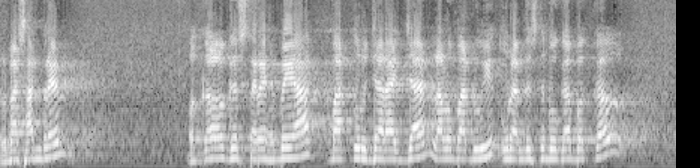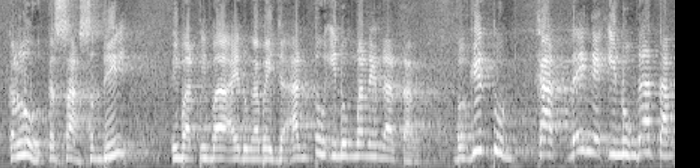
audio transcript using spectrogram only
Rumah santren bekal gestereh beak batur jarajan lalu baduit urang geus teu boga bekal keluh kesah sedih tiba-tiba aya ngabejaan tuh indung maneh datang. Begitu kadenge indung datang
